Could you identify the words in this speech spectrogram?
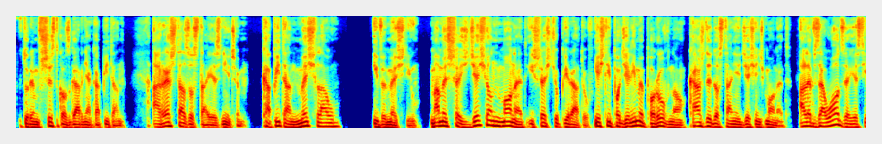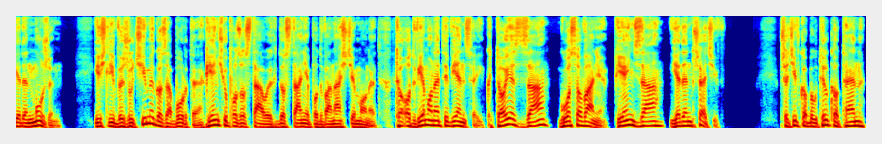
w którym wszystko zgarnia kapitan, a reszta zostaje z niczym. Kapitan myślał i wymyślił. Mamy 60 monet i 6 piratów. Jeśli podzielimy porówno, każdy dostanie 10 monet. Ale w załodze jest jeden murzyn. Jeśli wyrzucimy go za burtę, pięciu pozostałych dostanie po 12 monet. To o dwie monety więcej. Kto jest za? Głosowanie. Pięć za, jeden przeciw. Przeciwko był tylko ten,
